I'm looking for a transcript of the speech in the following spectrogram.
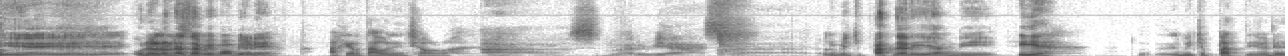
Iya iya iya. Udah lunas tapi mobil nih. Akhir tahun insya Allah. Ah, luar biasa. Lebih cepat dari yang di Iya. Lebih cepat ya udah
